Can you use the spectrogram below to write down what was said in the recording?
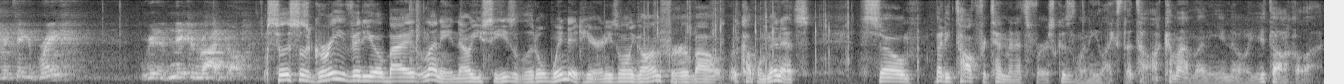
we're to take a break. We're to have Nick and Rod go. So this is a great video by Lenny. Now you see he's a little winded here, and he's only gone for about a couple minutes. So, but he talked for 10 minutes first because Lenny likes to talk. Come on, Lenny, you know, you talk a lot.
